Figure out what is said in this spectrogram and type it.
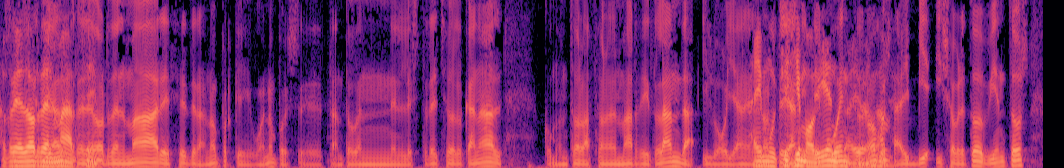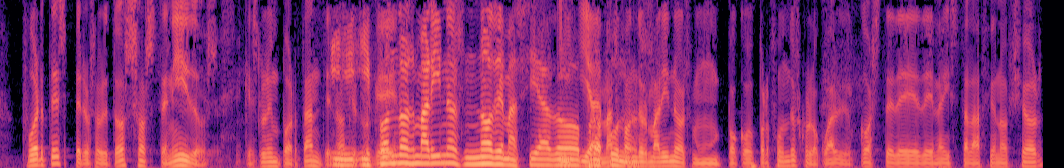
Alrededor del mar, alrededor sí. del mar, etcétera, ¿no? Porque bueno, pues eh, tanto en el estrecho del Canal como en toda la zona del mar de Irlanda y luego ya en el Hay norte muchísimo viento cuento, ¿no? Pues hay vi- y sobre todo vientos fuertes, pero sobre todo sostenidos, que es lo importante, Y, es y lo que- fondos marinos no demasiado y, y además profundos. fondos marinos un poco profundos, con lo cual el coste de, de la instalación offshore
